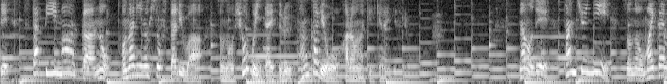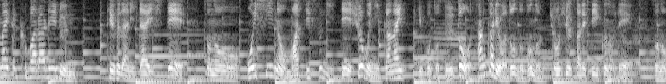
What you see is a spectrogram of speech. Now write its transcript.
でスタピーマーカーの隣の人2人はその勝負に対する参加料を払わなきゃいけないんですよ。うんなので単純にその毎回毎回配られる手札に対してその美味しいのを待ちすぎて勝負に行かないっていうことをすると参加料がどんどんどんどん徴収されていくのでその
